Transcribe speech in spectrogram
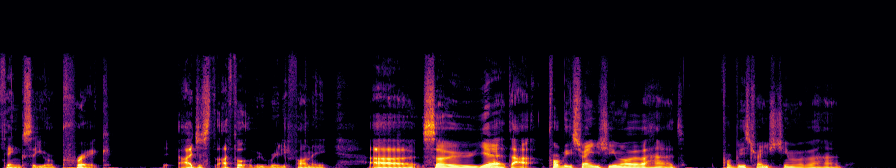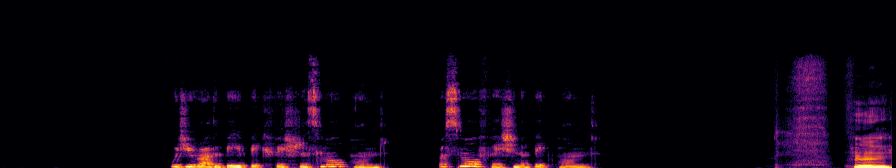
thinks that you're a prick, I just I thought it would be really funny. Uh, so yeah, that probably the strangest dream I've ever had. Probably the strangest dream I've ever had. Would you rather be a big fish in a small pond, or a small fish in a big pond? Hmm.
